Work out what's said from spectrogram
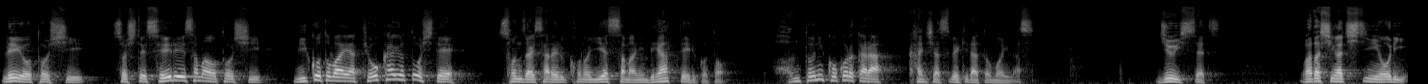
霊を通しそして聖霊様を通し御言葉や教会を通して存在されるこのイエス様に出会っていること本当に心から感謝すべきだと思います。11節。私が父におり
